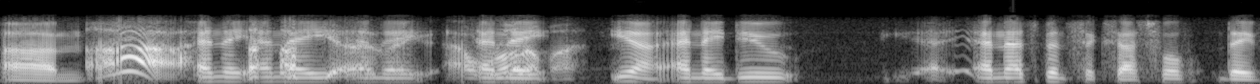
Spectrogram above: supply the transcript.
Um, ah, and they and they yeah, and they and they yeah, and they do and that's been successful. They've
